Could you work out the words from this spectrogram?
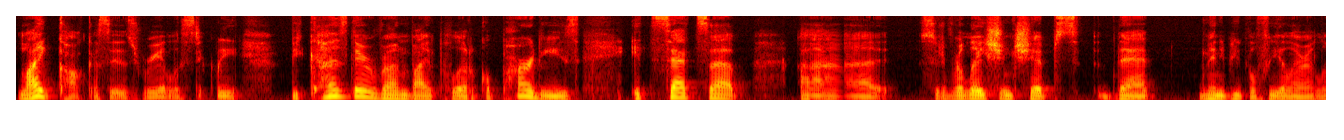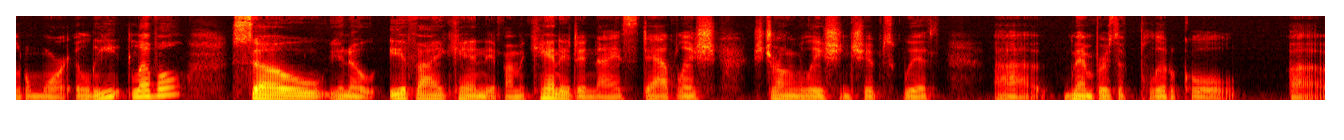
like caucuses realistically because they're run by political parties. It sets up uh, sort of relationships that many people feel are a little more elite level. So, you know, if I can, if I'm a candidate and I establish strong relationships with uh, members of political uh,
